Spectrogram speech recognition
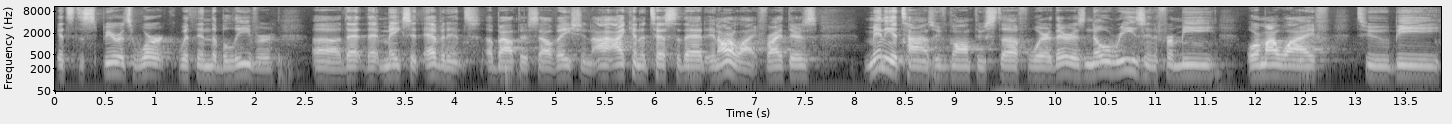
it's the Spirit's work within the believer uh, that, that makes it evident about their salvation. I, I can attest to that in our life, right? There's many a times we've gone through stuff where there is no reason for me or my wife to be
